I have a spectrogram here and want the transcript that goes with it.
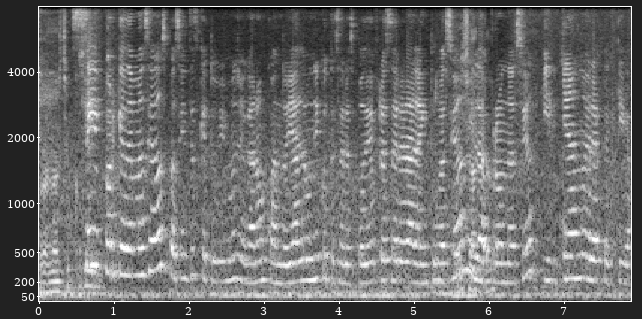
pronóstico. Sí, porque demasiados pacientes que tuvimos llegaron cuando ya lo único que se les podía ofrecer era la intubación y la pronación y ya no era efectiva.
